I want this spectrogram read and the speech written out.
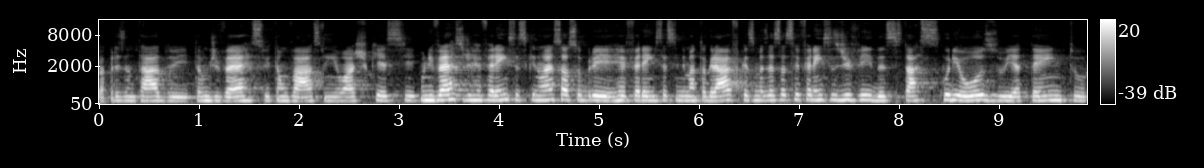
apresentado e tão diverso e tão vasto. E eu acho que esse universo de referências que não é só sobre referências cinematográficas, mas essas referências de vida, estar curioso e atento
